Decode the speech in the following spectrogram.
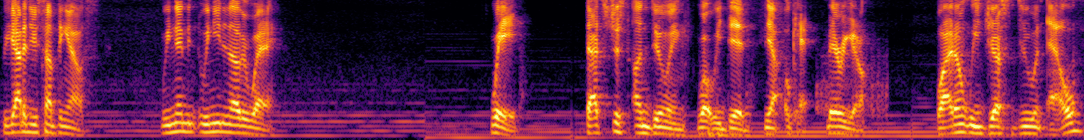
We got to do something else. We need we need another way. Wait, that's just undoing what we did. Yeah, okay, there we go. Why don't we just do an L?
